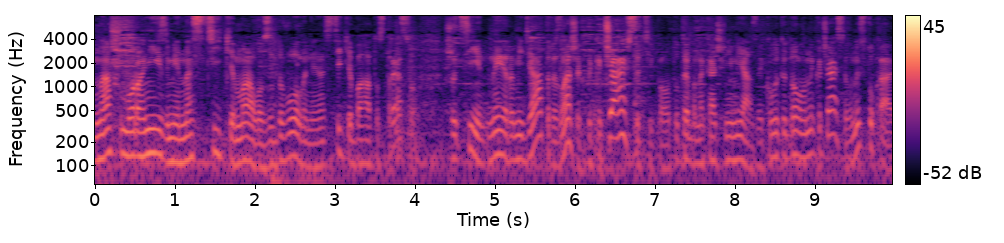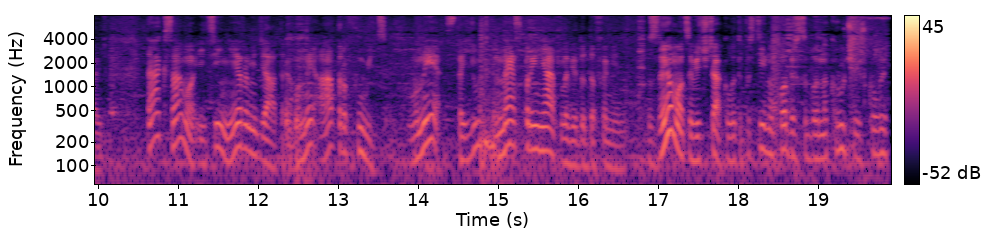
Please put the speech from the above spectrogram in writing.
в нашому організмі настільки мало задоволення, настільки багато стресу, що ці нейромедіатори, знаєш, як ти качаєшся, типу, от у тебе накачані м'язи, і коли ти довго не качаєшся, вони стухають. Так само і ці нейромедіатори вони атрофуються, вони стають несприйнятливі до дофаміну. Знайомо це відчуття, коли ти постійно ходиш себе, накручуєш, коли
